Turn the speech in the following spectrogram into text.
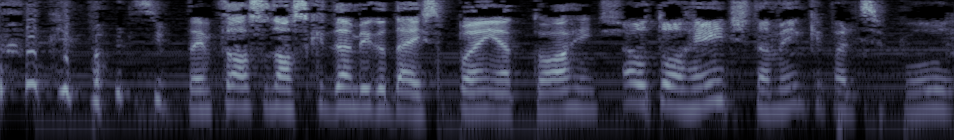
que participou. Tem o nosso querido amigo da Espanha, Torrent. É o Torrent também que participou.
